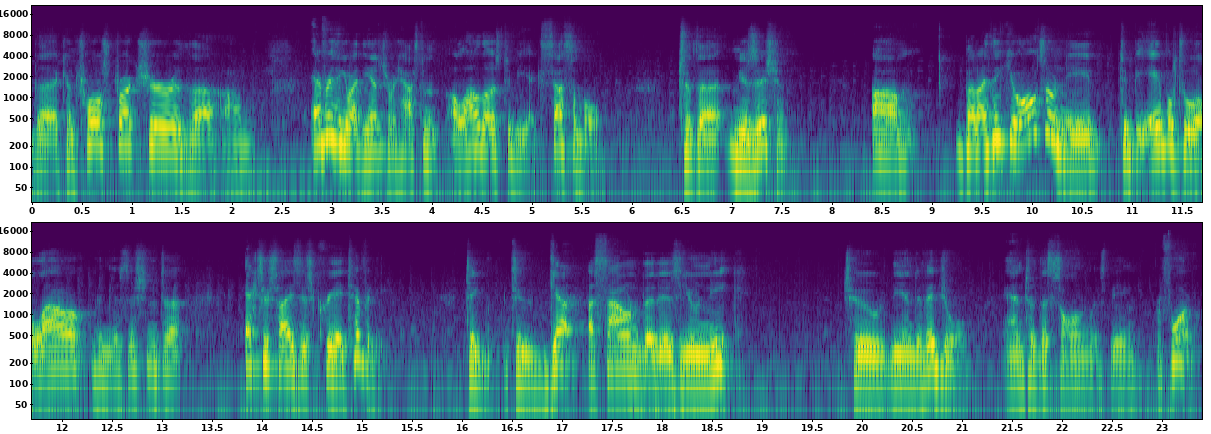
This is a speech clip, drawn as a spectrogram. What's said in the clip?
the control structure, the, um, everything about the instrument has to allow those to be accessible to the musician. Um, but I think you also need to be able to allow the musician to exercise his creativity, to, to get a sound that is unique to the individual and to the song that's being performed.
